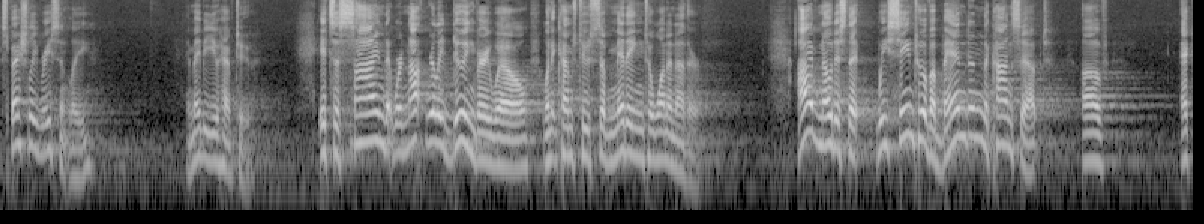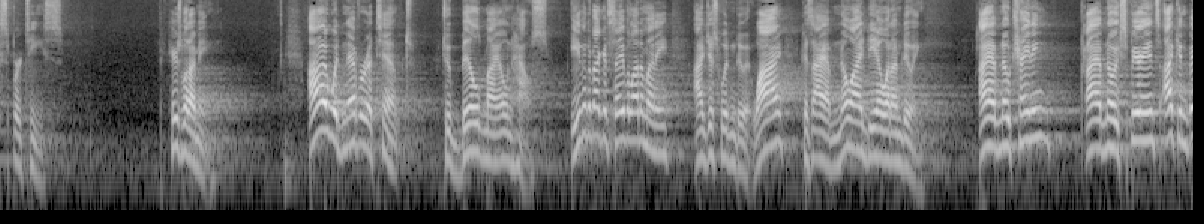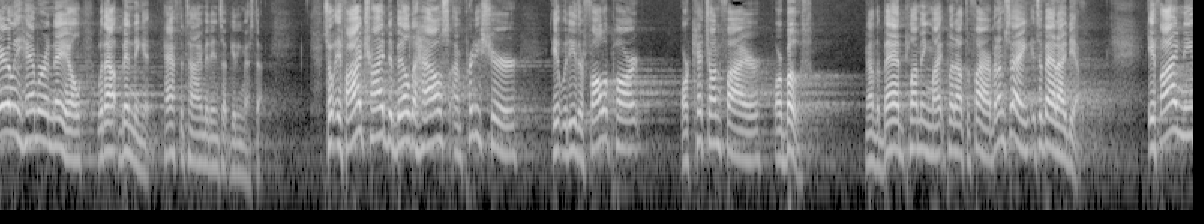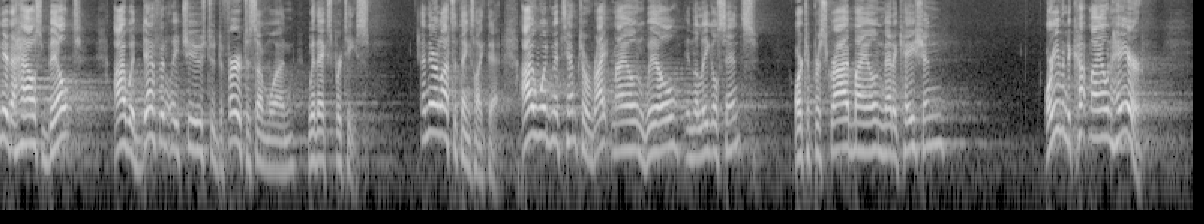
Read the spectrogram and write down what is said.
especially recently, and maybe you have too. It's a sign that we're not really doing very well when it comes to submitting to one another. I've noticed that we seem to have abandoned the concept of expertise. Here's what I mean I would never attempt to build my own house. Even if I could save a lot of money, I just wouldn't do it. Why? Because I have no idea what I'm doing. I have no training, I have no experience. I can barely hammer a nail without bending it. Half the time it ends up getting messed up. So if I tried to build a house, I'm pretty sure it would either fall apart or catch on fire or both. Now, the bad plumbing might put out the fire, but I'm saying it's a bad idea. If I needed a house built, I would definitely choose to defer to someone with expertise. And there are lots of things like that. I wouldn't attempt to write my own will in the legal sense, or to prescribe my own medication, or even to cut my own hair.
